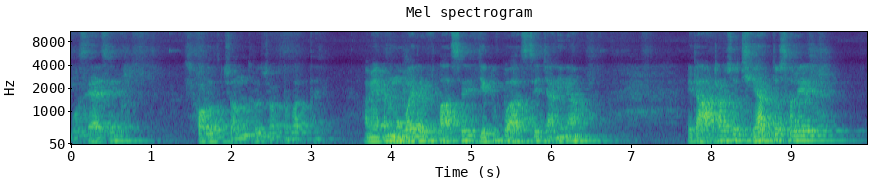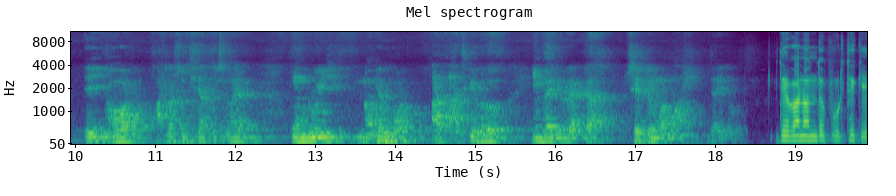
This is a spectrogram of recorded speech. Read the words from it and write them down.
বসে আছে শরৎচন্দ্র চট্টোপাধ্যায়। আমি এখন মোবাইলের ফ্লাশে যেটুকু আসছে জানি না। এটা আঠারোশো ছিয়াত্তর সালের এই ঘর, আঠারোশো ছিয়াত্তর সালের পনেরোই নভেম্বর। আর আজকে হলো ইংরাজির একটা সেপ্টেম্বর মাস। যাই হোক। দেবানন্দপুর থেকে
